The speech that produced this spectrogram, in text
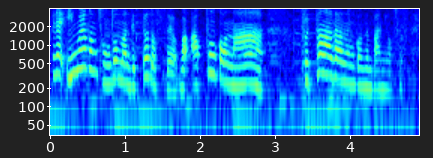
그냥 이물감 정도만 느껴졌어요. 막 아프거나 불편하다는 거는 많이 없었어요.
